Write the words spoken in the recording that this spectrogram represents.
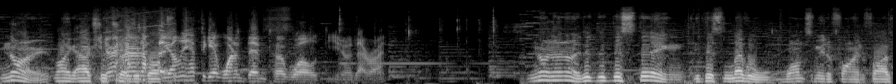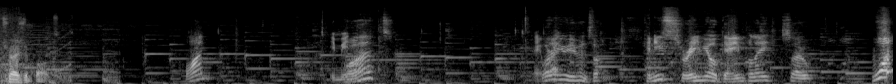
No, like actual You, treasure have, box. you only have to get one of them per world. You know that, right? No, no, no. th- th- This thing, this level wants me to find five treasure boxes. What? You mean What? What are you even talking? Can you stream your gameplay? So, what?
